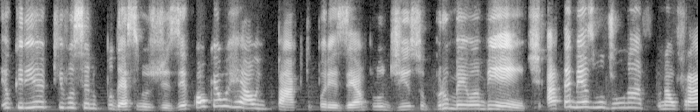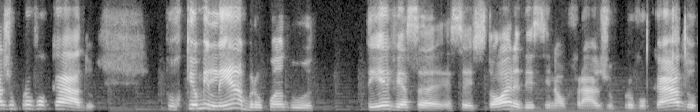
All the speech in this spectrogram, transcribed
eu queria que você pudesse nos dizer qual é o real impacto, por exemplo, disso para o meio ambiente, até mesmo de um naufrágio provocado. Porque eu me lembro quando teve essa, essa história desse naufrágio provocado,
